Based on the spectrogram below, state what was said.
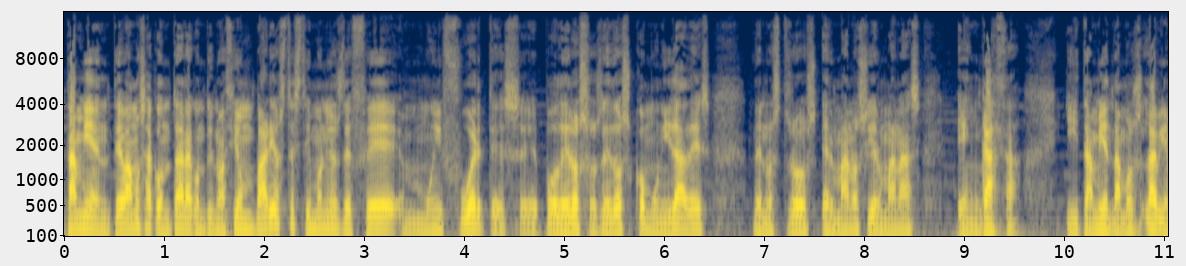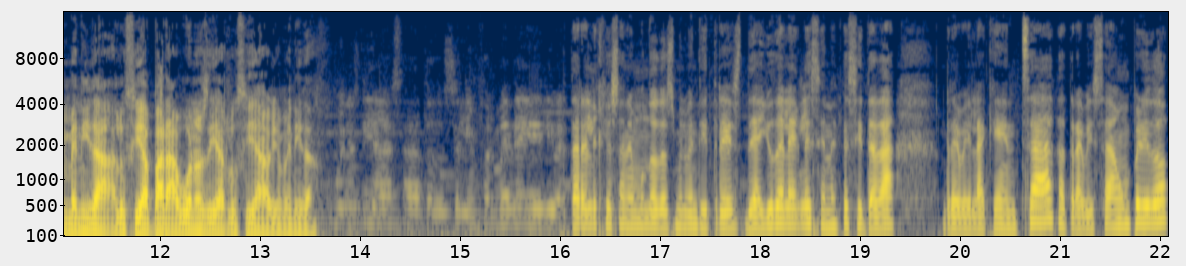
También te vamos a contar a continuación varios testimonios de fe muy fuertes, eh, poderosos, de dos comunidades de nuestros hermanos y hermanas en Gaza. Y también damos la bienvenida a Lucía Para. Buenos días, Lucía, bienvenida. Buenos días a todos. El informe de libertad religiosa en el mundo 2023 de ayuda a la Iglesia necesitada revela que en Chad atraviesa un periodo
